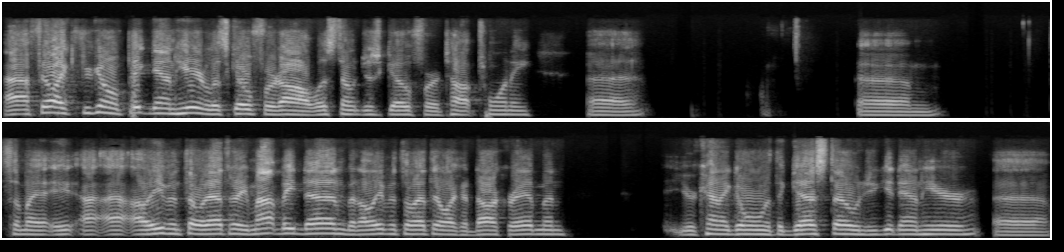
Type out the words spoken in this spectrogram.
I feel like if you're going to pick down here, let's go for it all. Let's don't just go for a top 20. Uh, um, somebody, I, will even throw it out there. He might be done, but I'll even throw it out there like a Doc Redman. You're kind of going with the gusto when you get down here. Uh,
